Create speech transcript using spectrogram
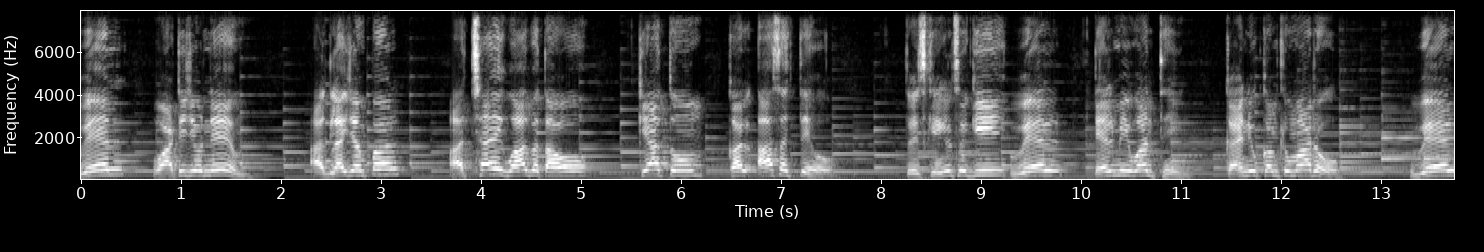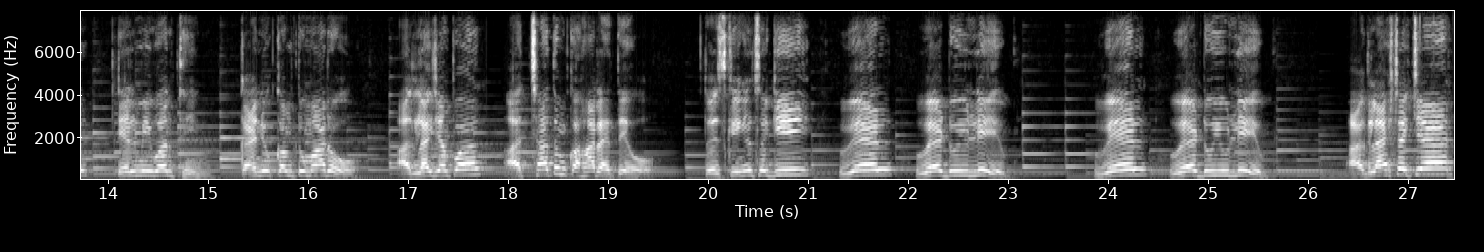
well what is your name अगला एग्ज़ाम्पल अच्छा एक बात बताओ, क्या तुम कल आ सकते हो? तो इसकी इंग्लिश होगी well tell me one thing can you come tomorrow well tell me one thing can you come tomorrow अगला एग्ज़ाम्पल अच्छा तुम कहाँ रहते हो? तो इसकी इंग्लिश होगी well where do you live well where do you live अगला स्ट्रक्चर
